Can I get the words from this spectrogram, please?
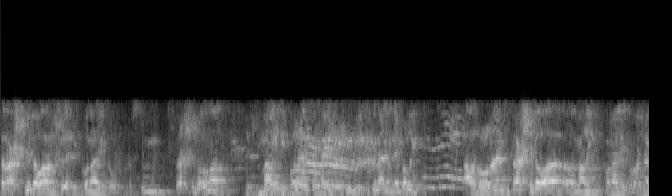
strašne veľa všelijakých konárikov. Proste strašne veľa takých malých konárikov, hej, že vždy na ňom neboli, ale bolo na ňom strašne veľa uh, malých konárikov. Že,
